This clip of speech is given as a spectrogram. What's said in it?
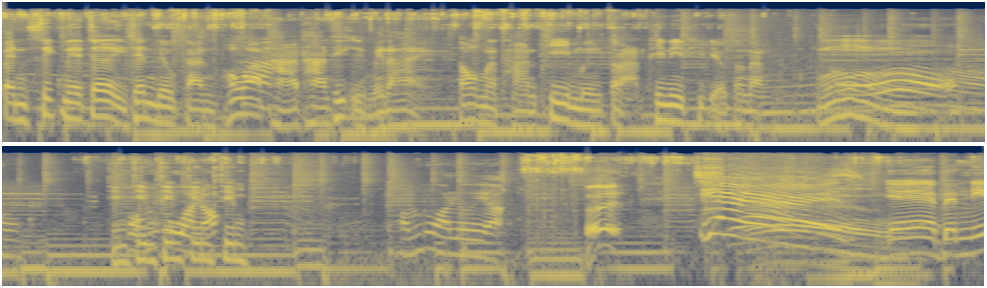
เป็น signature อีกเช่นเดียวกัน เพราะว่าหาทานที่อื่นไม่ได้ ต้องมาทานที่เมืองตราดที่นี่ที่เดียวเท่านั้นอืโอ้มชิมชิมชิมชิมชิมหอมถั่วเลยอะเฮ้ย Cheers เย่แบบนี้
